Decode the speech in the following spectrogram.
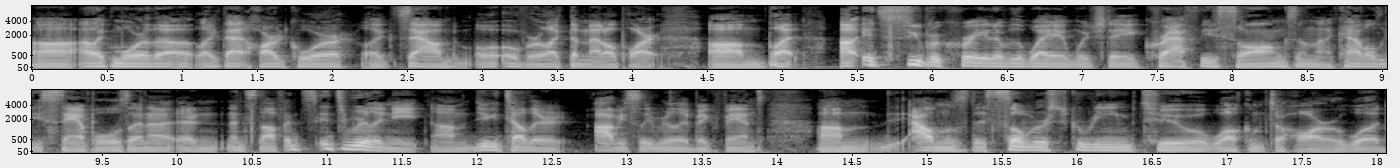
Uh, I like more of the like that hardcore like sound over like the metal part. Um, but uh, it's super creative the way in which they craft these songs and like have all these samples and uh, and, and stuff. It's it's really neat. Um, you can tell they're obviously really big fans. Um, the album's The Silver Scream 2, Welcome to Horrorwood.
